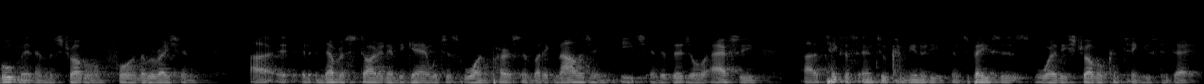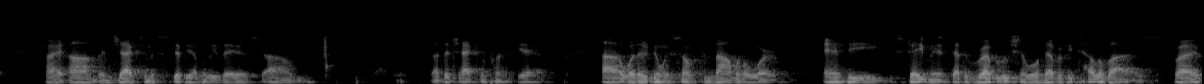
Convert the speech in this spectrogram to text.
movement and the struggle for liberation uh, it, it, never started and began with just one person, but acknowledging each individual actually uh, takes us into communities and spaces where the struggle continues today. Right? Um, in Jackson, Mississippi, I believe there's um, uh, the Jackson plant, yeah, uh, where they're doing some phenomenal work. And the statement that the revolution will never be televised, right,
